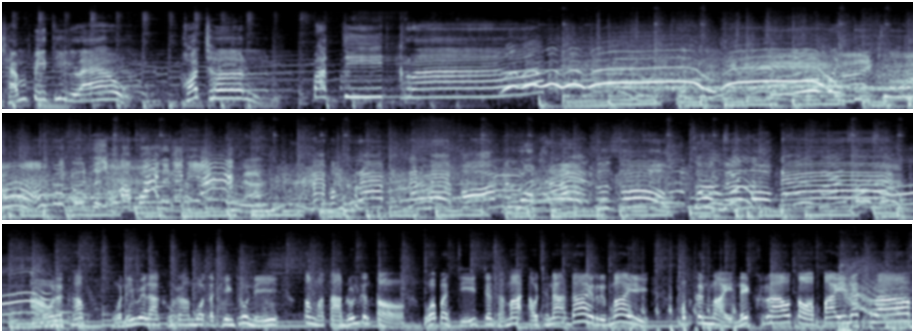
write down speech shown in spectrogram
แชมป์ปีที่แล้ว ขอเชิญป้าจีดครับสวัสดีจ้ามือหนึ่งตำบลเลยนะเนี่ยแม่ผมครับนั่นแม่ผมลูกแม่สู้สู้ๆสู้เพื่อลูกนะ เอาละครับ วันนี้เวลาของเราหมดแต่เพียงเท่านี้ต้องมาตามลุ้นกันต่อ ว่าป้าจีจะสามารถเอาชนะได้หรือไม่ พบกันใหม่ในคราวต่อไปนะครับ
